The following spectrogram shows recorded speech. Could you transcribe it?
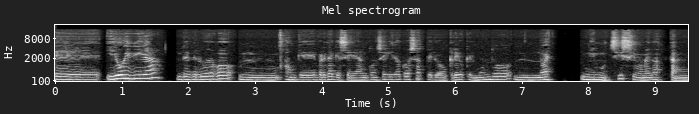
Eh, y hoy día desde luego, mm, aunque es verdad que se han conseguido cosas, pero creo que el mundo no es ni muchísimo menos tan,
